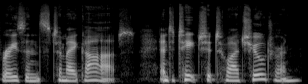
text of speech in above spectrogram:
reasons to make art and to teach it to our children.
